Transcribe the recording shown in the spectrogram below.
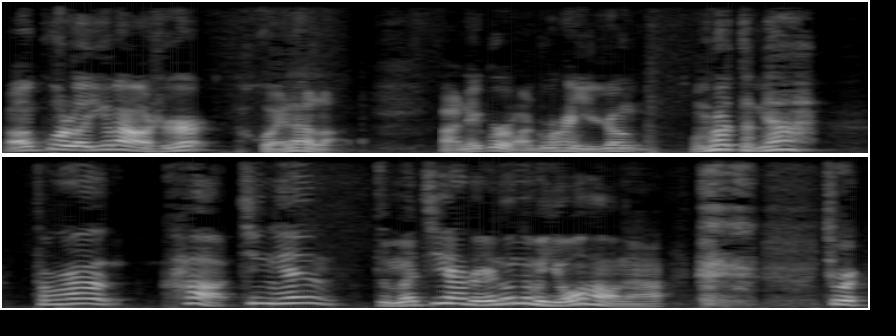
然后过了一个半小时回来了，把那棍儿往桌上一扔。我们说怎么样？他说：“靠，今天怎么街上的人都那么友好呢？” 就是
